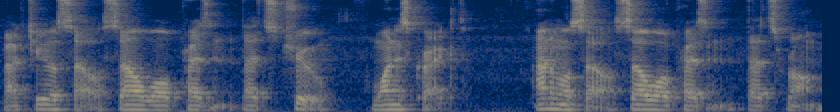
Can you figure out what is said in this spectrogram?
Bacterial cell, cell wall present, that's true. One is correct. Animal cell, cell wall present, that's wrong.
